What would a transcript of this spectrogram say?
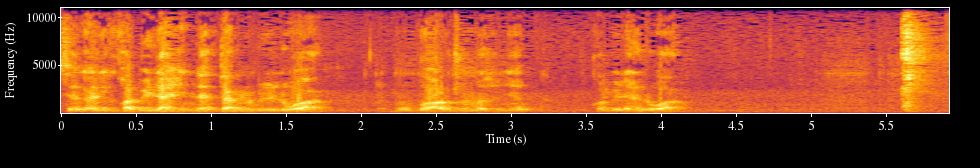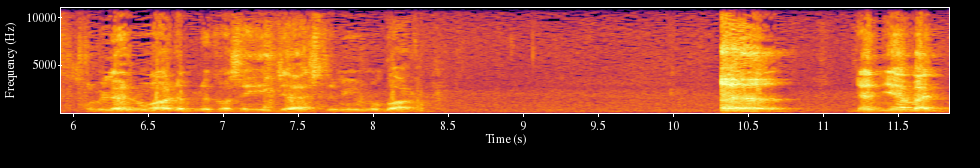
Sekali kabilah yang datang dari luar. Mudar tu maksudnya Kabilah luar. Kabilah luar daripada kawasan Hijaz demi Mudar. Dan Yaman.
